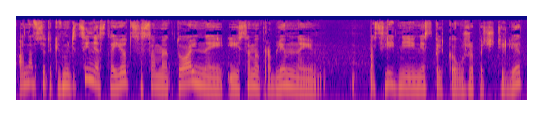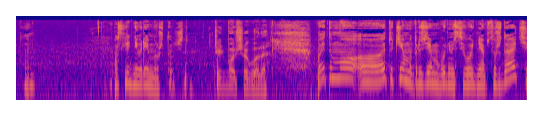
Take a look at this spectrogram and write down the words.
она все-таки в медицине остается самой актуальной и самой проблемной последние несколько уже почти лет. Да? Последнее время уж точно. Чуть больше года. Поэтому э, эту тему, друзья, мы будем сегодня обсуждать.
